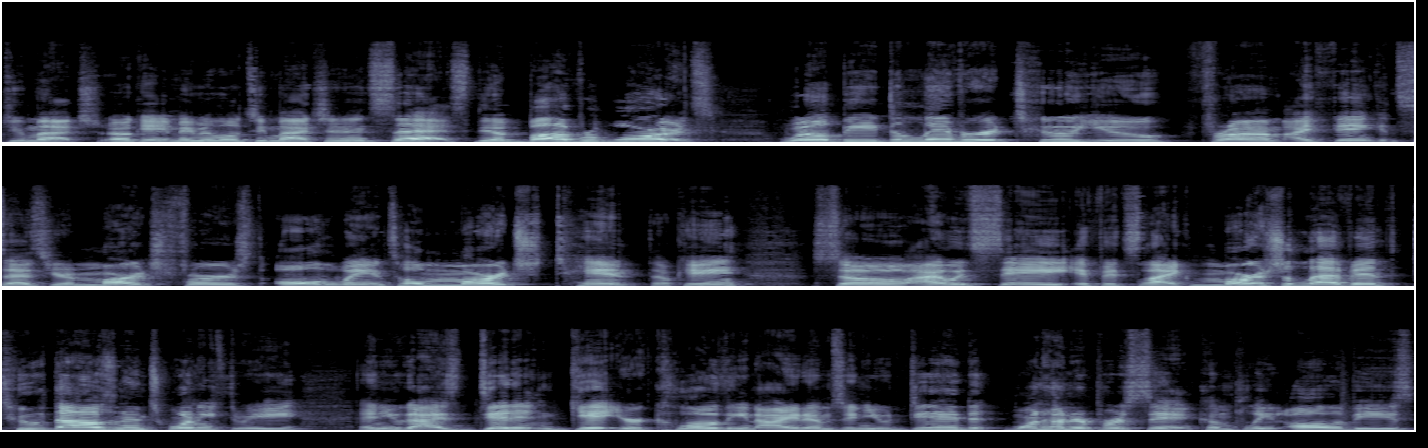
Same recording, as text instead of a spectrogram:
too much. Okay, maybe a little too much. And it says, the above rewards will be delivered to you from, I think it says here, March 1st all the way until March 10th, okay? So I would say if it's like March 11th, 2023, and you guys didn't get your clothing items and you did 100% complete all of these,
